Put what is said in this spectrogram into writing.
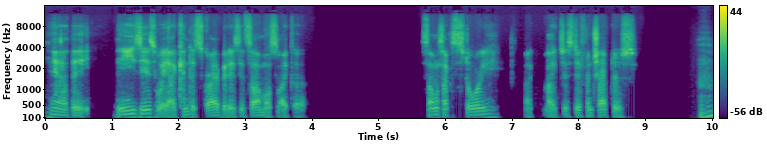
Yeah, the the easiest way I can describe it is it's almost like a it's almost like a story, like like just different chapters. hmm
